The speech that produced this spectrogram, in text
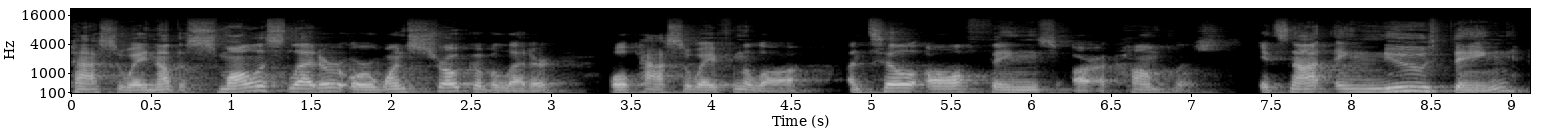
pass away, not the smallest letter or one stroke of a letter will pass away from the law until all things are accomplished. It's not a new thing,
